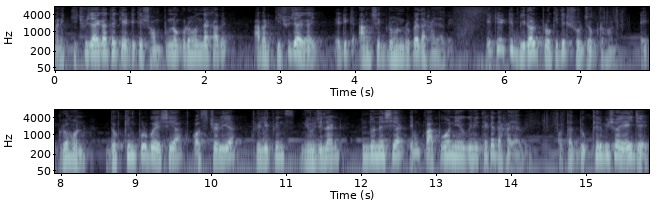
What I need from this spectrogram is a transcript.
মানে কিছু জায়গা থেকে এটিকে সম্পূর্ণ গ্রহণ দেখাবে আবার কিছু জায়গায় এটিকে আংশিক গ্রহণ রূপে দেখা যাবে। এটি একটি বিরল প্রকৃতির সূর্যগ্রহণ। এই গ্রহণ দক্ষিণ পূর্ব Asia, Australia, Philippines, New Zealand, Indonesia এবং পাপুয়া নিউগিনি থেকে দেখা যাবে। অর্থাৎ দুঃখের বিষয় এই যে,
